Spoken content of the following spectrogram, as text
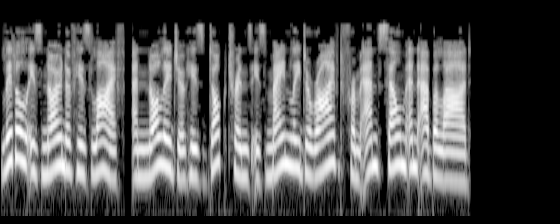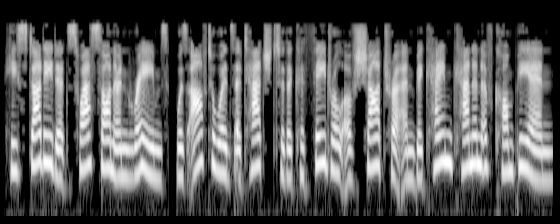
Little is known of his life, and knowledge of his doctrines is mainly derived from Anselm and Abelard. He studied at Soissons and Reims, was afterwards attached to the Cathedral of Chartres and became canon of Compiègne.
